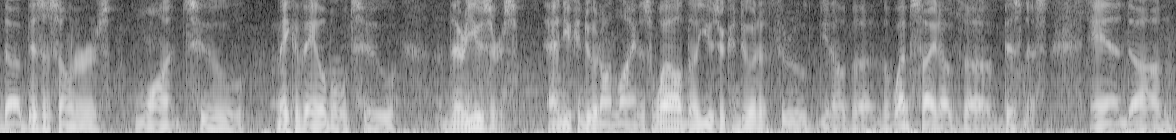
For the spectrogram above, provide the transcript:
the business owners want to make available to their users and you can do it online as well. The user can do it through you know the the website of the business, and um,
